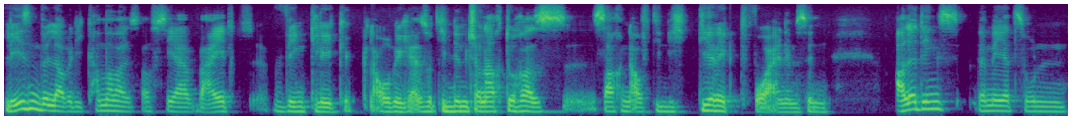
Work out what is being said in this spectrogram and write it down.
lesen will, aber die Kamera ist auch sehr weitwinklig, glaube ich. Also die nimmt schon auch durchaus äh, Sachen auf, die nicht direkt vor einem sind. Allerdings, wenn man jetzt so ein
